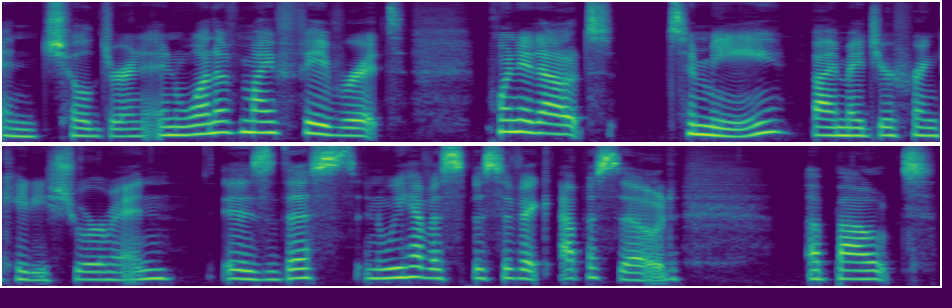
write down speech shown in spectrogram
and children. And one of my favorite pointed out to me by my dear friend Katie Schuermann is this, and we have a specific episode about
